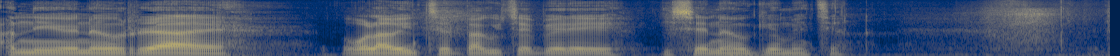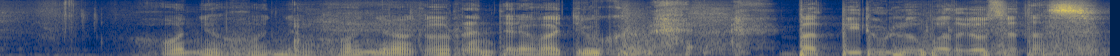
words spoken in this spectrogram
handigen aurrea, eh, hola bintzet bakutzet bere izena aukio mentzian. Joño, joño, joño, gaur entere bat juk. Bat pirulo bat gauzetaz.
